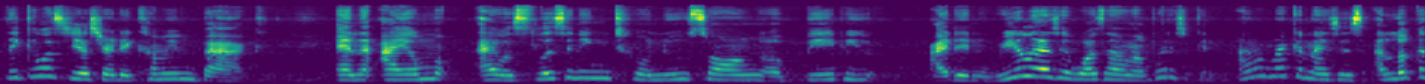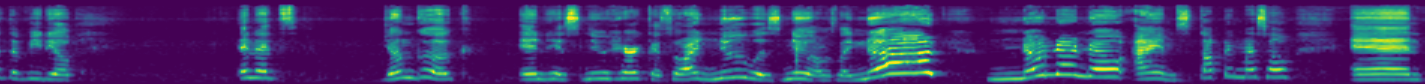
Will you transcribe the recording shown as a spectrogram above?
I think it was yesterday coming back, and I am I was listening to a new song of Baby. I didn't realize it was. I'm like, wait a second, I don't recognize this. I look at the video, and it's Yongguk in his new haircut. So I knew it was new. I was like, no, no, no, no. I am stopping myself, and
